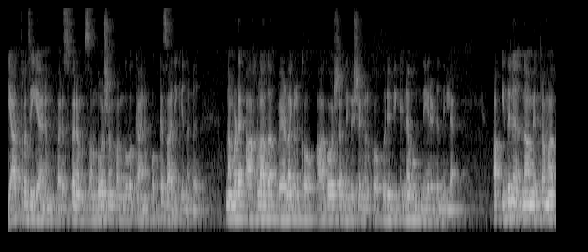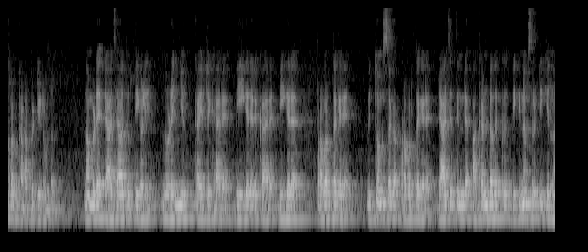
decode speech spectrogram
യാത്ര ചെയ്യാനും പരസ്പരം സന്തോഷം പങ്കുവെക്കാനും ഒക്കെ സാധിക്കുന്നുണ്ട്. നമ്മുടെ ആഹ്ലാദ വേളകൾക്കോ ആഘോഷ നിമിഷങ്ങൾക്കോ ഒരു വിഘ്നവും നേരിടുന്നില്ല. ഇതിന് നാം എത്രമാത്രം കടപ്പെട്ടിട്ടുണ്ട്? നമ്മുടെ രാജ്യാതിർത്തികളിൽ നുഴഞ്ഞു കയറ്റക്കാരെ ഭീകരക്കാരെ ഭീകര പ്രവർത്തകരെ വിധ്വംസക പ്രവർത്തകരെ രാജ്യത്തിന്റെ അഖണ്ഡതയ്ക്ക് വിഘ്നം സൃഷ്ടിക്കുന്ന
